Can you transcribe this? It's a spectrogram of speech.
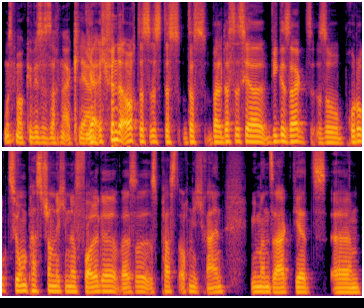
muss man auch gewisse Sachen erklären. ja, ich finde auch, das ist das, das, weil das ist ja, wie gesagt, so Produktion passt schon nicht in eine Folge, weißt du, es passt auch nicht rein, wie man sagt jetzt, ähm,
